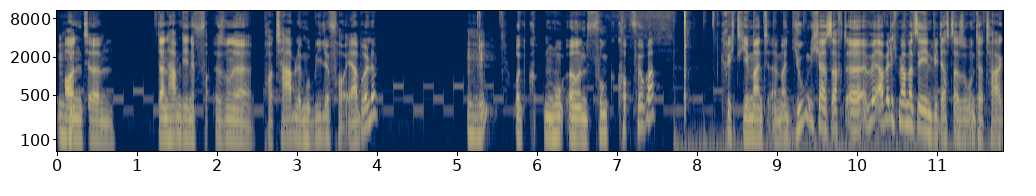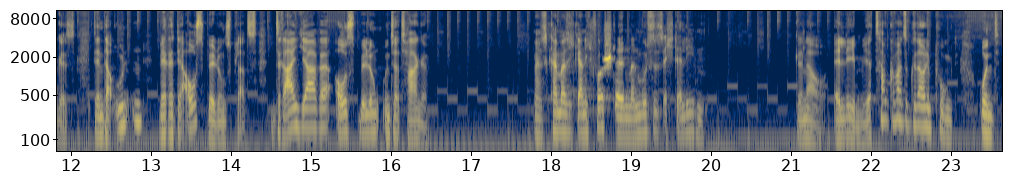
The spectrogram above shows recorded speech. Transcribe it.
Mhm. Und ähm, dann haben die eine, so eine portable mobile VR-Brille mhm. und, und Funk-Kopfhörer. Kriegt jemand, äh, ein Jugendlicher sagt, äh, will ich mal sehen, wie das da so unter Tage ist. Denn da unten wäre der Ausbildungsplatz. Drei Jahre Ausbildung unter Tage. Das kann man sich gar nicht vorstellen, man muss es echt erleben. Genau, erleben. Jetzt kommen wir zu genau den Punkt. Und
